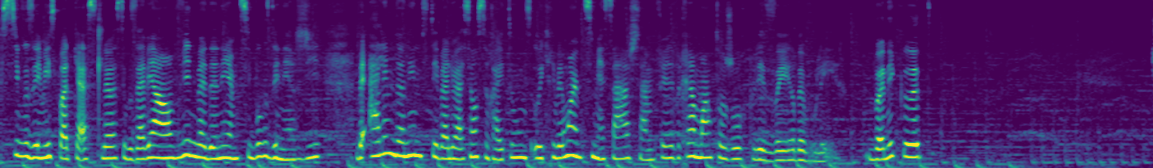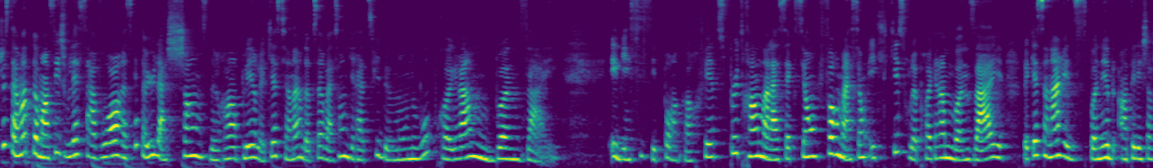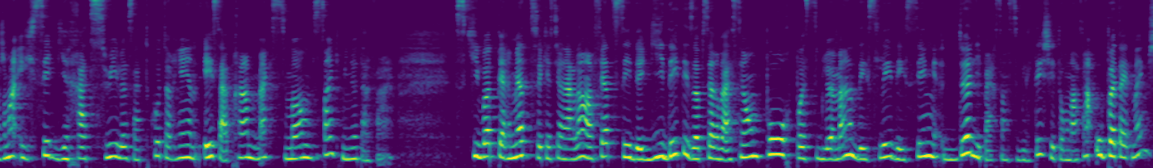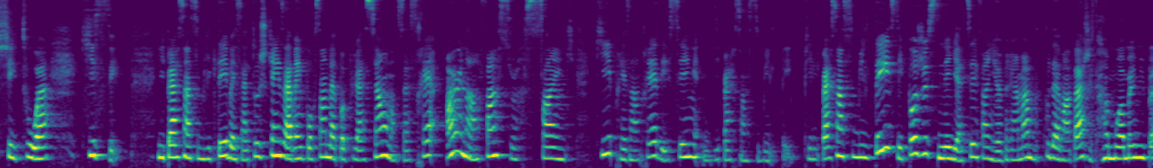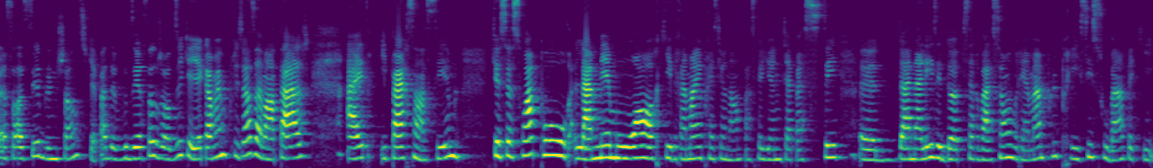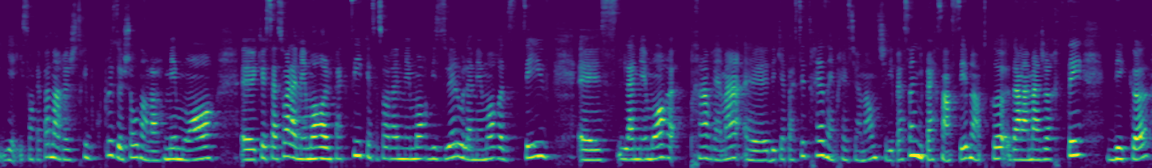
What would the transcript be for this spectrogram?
si vous aimez ce podcast-là, si vous avez envie de me donner un petit boost d'énergie, ben allez me donner une petite évaluation sur iTunes ou écrivez-moi un petit message. Ça me fait vraiment toujours plaisir de vous lire. Bonne écoute! Juste avant de commencer, je voulais savoir, est-ce que tu as eu la chance de remplir le questionnaire d'observation gratuit de mon nouveau programme Bonsai? Eh bien, si c'est pas encore fait, tu peux te rendre dans la section formation et cliquer sur le programme Bonsai. Le questionnaire est disponible en téléchargement et c'est gratuit, là, ça te coûte rien et ça prend maximum 5 minutes à faire. Ce qui va te permettre, ce questionnaire-là, en fait, c'est de guider tes observations pour possiblement déceler des signes de l'hypersensibilité chez ton enfant ou peut-être même chez toi, qui sait? L'hypersensibilité, ben, ça touche 15 à 20% de la population, donc ça serait un enfant sur cinq qui présenterait des signes d'hypersensibilité. Puis l'hypersensibilité, c'est pas juste négatif, hein, il y a vraiment beaucoup d'avantages. Étant moi-même hypersensible, une chance, je suis capable de vous dire ça aujourd'hui, qu'il y a quand même plusieurs avantages à être hypersensible que ce soit pour la mémoire qui est vraiment impressionnante parce qu'il y a une capacité euh, d'analyse et d'observation vraiment plus précise souvent, fait qu'ils sont capables d'enregistrer beaucoup plus de choses dans leur mémoire, euh, que ce soit la mémoire olfactive, que ce soit la mémoire visuelle ou la mémoire auditive, euh, la mémoire prend vraiment des capacités très impressionnantes chez les personnes hypersensibles, en tout cas dans la majorité des cas.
